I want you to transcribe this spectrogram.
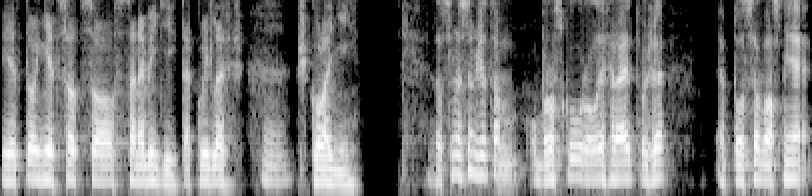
je to něco, co se nevidí, takovýhle hmm. školení. Já si myslím, že tam obrovskou roli hraje to, že Apple se vlastně eh,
